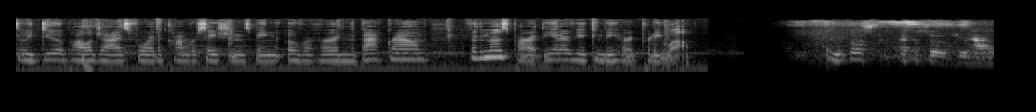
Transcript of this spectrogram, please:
so we do apologize for the conversations being overheard in the background. For the most part, the interview can be heard pretty well. In the first episode, you have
